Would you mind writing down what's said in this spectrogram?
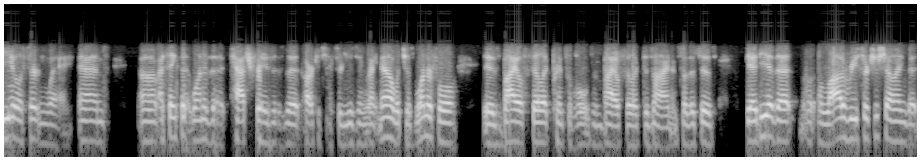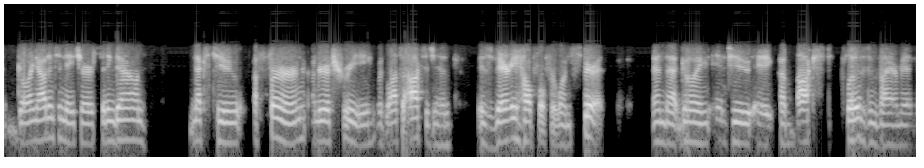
feel a certain way. And uh, I think that one of the catchphrases that architects are using right now, which is wonderful, is biophilic principles and biophilic design. And so this is the idea that a lot of research is showing that going out into nature, sitting down next to a fern under a tree with lots of oxygen is very helpful for one's spirit. And that going into a, a boxed, closed environment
